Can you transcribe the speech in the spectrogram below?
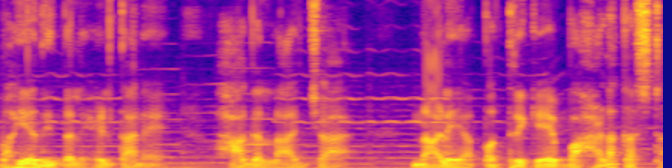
ಭಯದಿಂದಲೇ ಹೇಳ್ತಾನೆ, ಹಾಗಲ್ಲ ಅಜ್ಜ, ನಾಳೆಯ ಪತ್ರಿಕೆ ಬಹಳ ಕಷ್ಟ.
